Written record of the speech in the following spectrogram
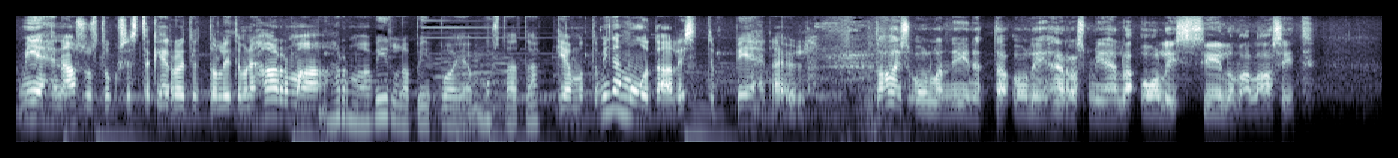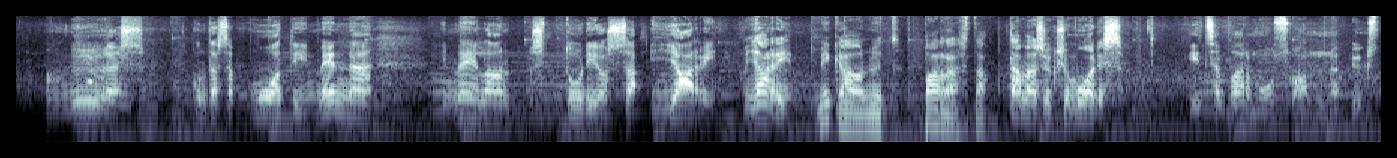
miehen asustuksesta? Kerroit, että oli tämmöinen harmaa, harmaa villapipo ja mustaa takkia, mutta mitä muuta oli sitten miehellä yllä? Taisi olla niin, että oli herrasmiehellä oli silmälasit myös. Kun tässä muotiin mennään, niin meillä on studiossa Jari. Jari, Mikä on nyt parasta? tämän syksyn muodissa. Itsevarmuus on yksi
